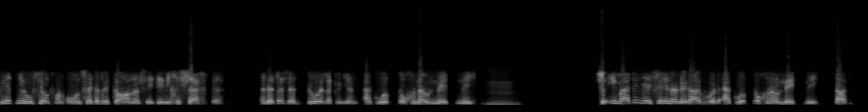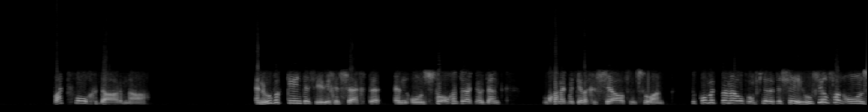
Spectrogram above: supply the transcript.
weet nie hoeveel van ons Suid-Afrikaners het hierdie gesegde en dit is 'n dodelike een. Ek hoop tog nou net nie. Hmm. So imagine jy sê nou net daai woord. Ek hoop tog nou net nie dat wat volg daarna? En hoe bekend is hierdie gesegde in ons vanoggend toe ek nou dink, hoe gaan ek met julle gesels en so aan? Toe kom dit by my op om vir julle te sê, hoeveel van ons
